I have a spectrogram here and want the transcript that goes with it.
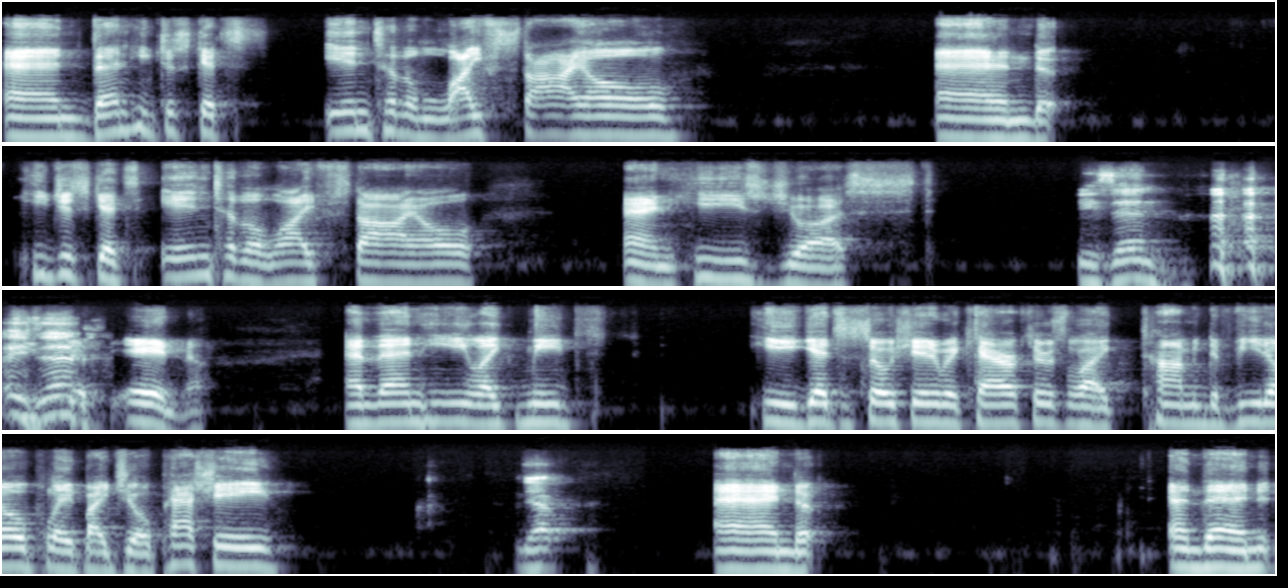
And then he just gets into the lifestyle, and he just gets into the lifestyle, and he's just He's in. He's in. just in. And then he like meets he gets associated with characters like Tommy DeVito, played by Joe Pesci, Yep. and and then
